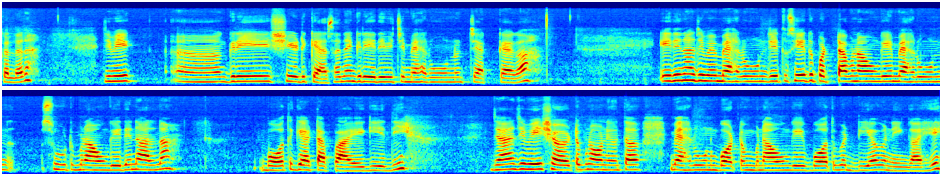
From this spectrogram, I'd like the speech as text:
ਕਲਰ ਜਿਵੇਂ ਗ੍ਰੇ ਸ਼ੇਡ ਕਹਿ ਸਕਦੇ ਆ ਗ੍ਰੇ ਦੇ ਵਿੱਚ ਮਹਿਰੂਨ ਚੈੱਕ ਹੈਗਾ। ਇਹਦੇ ਨਾਲ ਜਿਵੇਂ ਮਹਿਰੂਨ ਜੇ ਤੁਸੀਂ ਇਹ ਦੁਪੱਟਾ ਬਣਾਓਗੇ ਮਹਿਰੂਨ ਸੂਟ ਬਣਾਓਗੇ ਇਹਦੇ ਨਾਲ ਨਾ ਬਹੁਤ ਗੈਟਅਪ ਆਏਗੀ ਇਹਦੀ। ਜਾਂ ਜਿਵੇਂ ਸ਼ਰਟ ਬਣਾਉਣੇ ਹੋ ਤਾਂ ਮਹਿਰੂਨ ਬਾਟਮ ਬਣਾਉਂਗੇ, ਬਹੁਤ ਵੱਡੀਆ ਬਣੇਗਾ ਇਹ।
